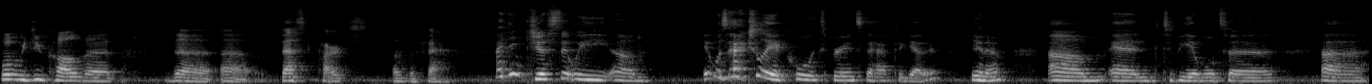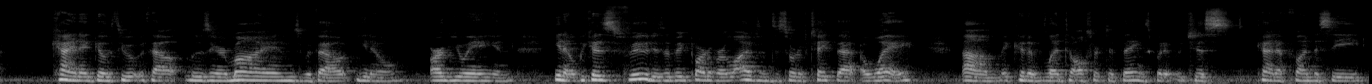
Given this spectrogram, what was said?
what would you call the the uh, best parts of the fast? I think just that we, um, it was actually a cool experience to have together, you know, um, and to be able to uh, kind of go through it without losing our minds, without, you know, arguing and, you know, because food is a big part of our lives and to sort of take that away, um, it could have led to all sorts of things, but it was just kind of fun to see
